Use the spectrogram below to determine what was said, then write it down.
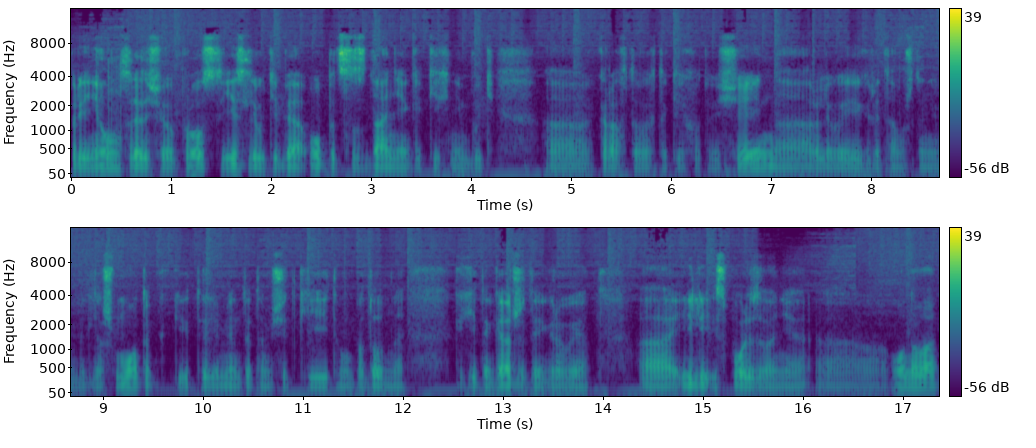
Принял. Следующий вопрос. Есть ли у тебя опыт создания каких-нибудь э, крафтовых таких вот вещей на ролевые игры, там что-нибудь для шмоток, какие-то элементы, там щитки и тому подобное, какие-то гаджеты игровые, э, или использование э, оного,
